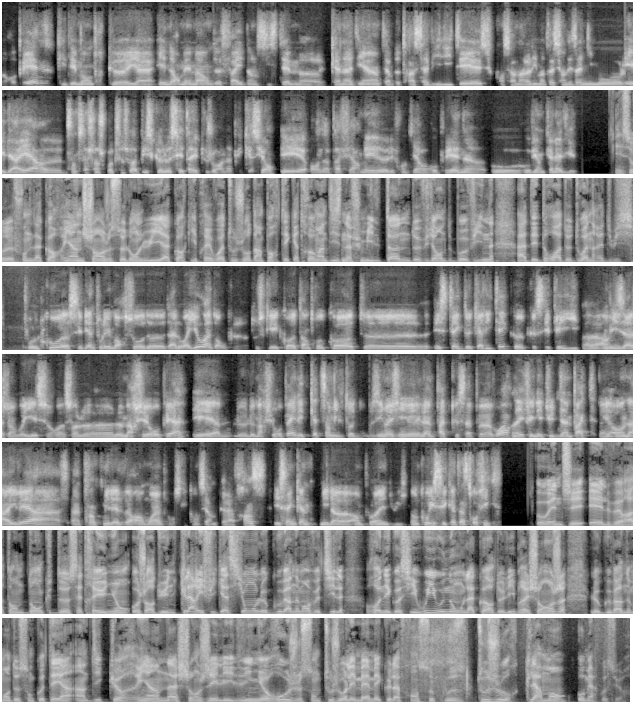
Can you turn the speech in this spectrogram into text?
Européenne qui démontre qu'il y a énormément de failles dans le système euh, canadien en termes de traçabilité concernant l'alimentation des animaux. Et derrière, euh, sans que ça change quoi que ce soit, puisque le CETA est toujours en application et on n'a pas fermé euh, les frontières européennes aux, aux viandes canadiennes. Et sur le fond de l'accord, rien ne change selon lui, accord qui prévoit toujours d'importer 99 000 tonnes de viande bovine à des droits de douane réduits pour le coup, euh, c'est bien tous les morceaux d'aloyaux, hein, donc euh, tout ce qui est côte, entre-côte euh, et steak de qualité que, que ces pays euh, envisagent d'envoyer sur sur le, le, marché européen. Et le, le, marché européen, il est de 400 000 tonnes. Vous imaginez l'impact que ça peut avoir. On avait fait une étude d'impact on arrivé à, à 30 000 éleveurs en moins pour ce qui concerne que la France et 50 000 emplois induits. Donc oui, c'est catastrophique. ONG et éleveurs attendent donc de cette réunion aujourd'hui une clarification. Le gouvernement veut-il renégocier oui ou non l'accord de libre-échange? Le gouvernement de son côté indique que rien n'a changé, les lignes rouges sont toujours les mêmes et que la France s'oppose toujours clairement au Mercosur.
